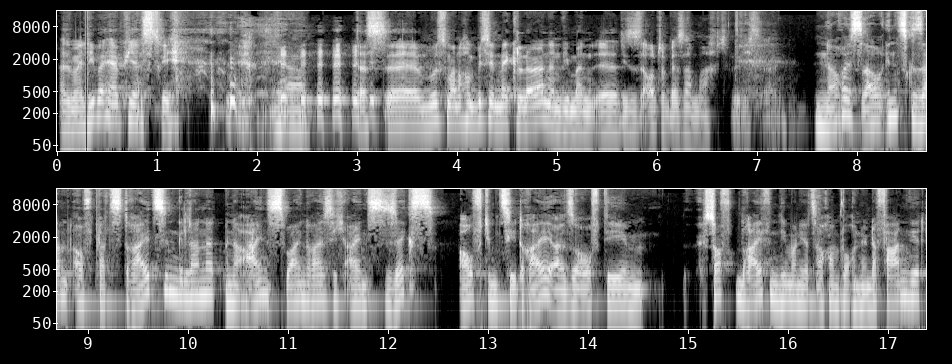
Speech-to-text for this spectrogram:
Also mein lieber Herr Piastri, ja. das äh, muss man noch ein bisschen McLarnen, wie man äh, dieses Auto besser macht, würde ich sagen. Norris auch insgesamt auf Platz 13 gelandet mit einer 1,32,16 auf dem C3, also auf dem soften Reifen, den man jetzt auch am Wochenende fahren wird,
